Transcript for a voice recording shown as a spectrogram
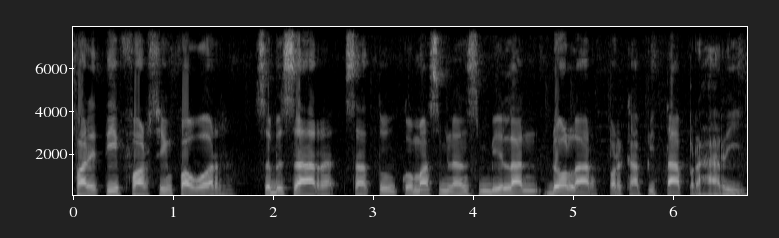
Parity Forcing Power sebesar 1,99 dolar per kapita per hari.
